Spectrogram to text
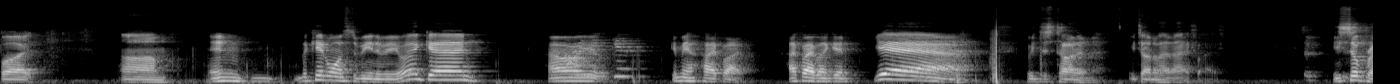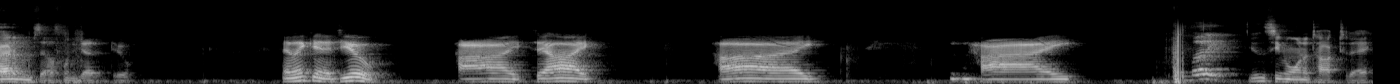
But um and the kid wants to be in the video. Lincoln how are you? Give me a high five. High five lincoln. Yeah. We just taught him that we taught him how to high five So- he's so proud of himself when he does it too hey lincoln it's you hi say hi hi hi Hey, buddy. he doesn't seem to want to talk today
